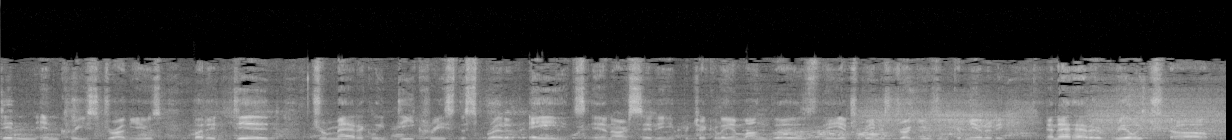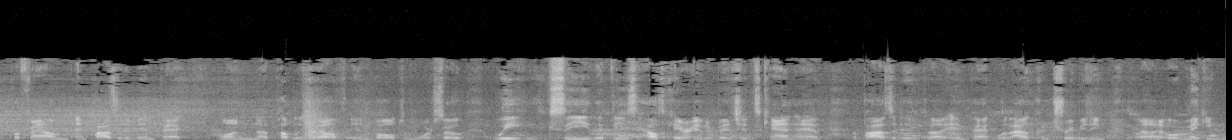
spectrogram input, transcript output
didn't increase drug use, but it did dramatically decrease the spread of AIDS in our city, particularly among those the intravenous drug using community. And that had a really uh, profound and positive impact on uh, public health in Baltimore. So we see that these healthcare interventions can have a positive uh, impact without contributing uh, or making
